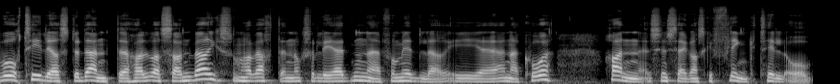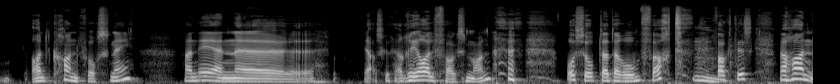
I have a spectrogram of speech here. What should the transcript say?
vår tidligere student uh, Halvard Sandberg, som har vært en nokså ledende formidler i uh, NRK, han syns jeg er ganske flink til å Han kan forskning. Han er en ja, realfagsmann. også opptatt av romfart, mm. faktisk. Men han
